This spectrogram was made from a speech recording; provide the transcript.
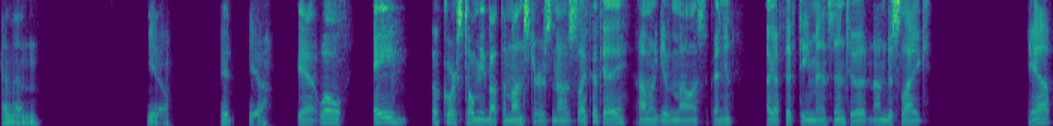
and then you know it yeah. Yeah well Abe of course told me about the monsters and I was like okay I'm gonna give him my honest opinion. I got 15 minutes into it and I'm just like Yep.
